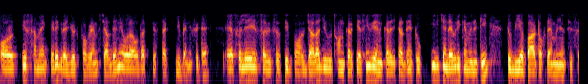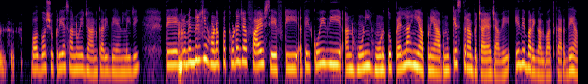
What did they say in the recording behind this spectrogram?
ਔਰ ਕਿਸ ਸਮੇਂ ਕਿਹੜੇ ਗ੍ਰੈਜੂਏਟ ਪ੍ਰੋਗਰਾਮਸ ਚੱਲਦੇ ਨੇ ਔਰ ਉਹਦਾ ਕਿਸ ਤੱਕ ਕੀ ਬੈਨੀਫਿਟ ਹੈ। ਇਸ ਵੇਲੇ ਸਰਵਿਸਿਜ਼ ਦੀ ਬਹੁਤ ਜ਼ਿਆਦਾ ਜ਼ਰੂਰਤ ਹੋਣ ਕਰਕੇ ਅਸੀਂ ਵੀ ਐਨਕਰੇਜ ਕਰਦੇ ਹਾਂ to each and every community to be a part of the emergency services ਬਹੁਤ ਬਹੁਤ ਸ਼ੁਕਰੀਆ ਸਾਨੂੰ ਇਹ ਜਾਣਕਾਰੀ ਦੇਣ ਲਈ ਜੀ। ਤੇ ਗੁਰਮਿੰਦਰ ਜੀ, ਹੁਣ ਆਪਾਂ ਥੋੜਾ ਜਿਹਾ ਫਾਇਰ ਸੇਫਟੀ ਅਤੇ ਕੋਈ ਵੀ ਅਨਹੋਣੀ ਹੋਣ ਤੋਂ ਪਹਿਲਾਂ ਹੀ ਆਪਣੇ ਆਪ ਨੂੰ ਕਿਸ ਤਰ੍ਹਾਂ ਬਚਾਇਆ ਜਾਵੇ, ਇਹਦੇ ਬਾਰੇ ਗੱਲਬਾਤ ਕਰਦੇ ਹਾਂ।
